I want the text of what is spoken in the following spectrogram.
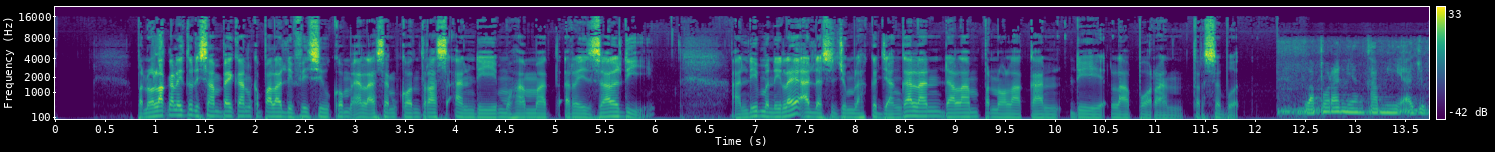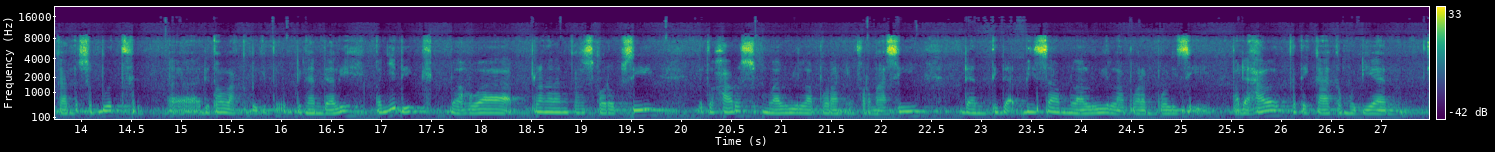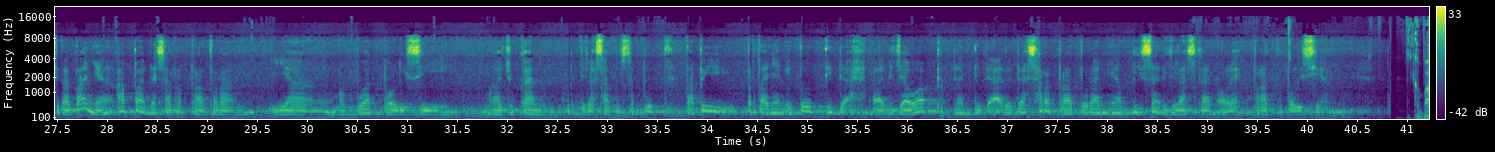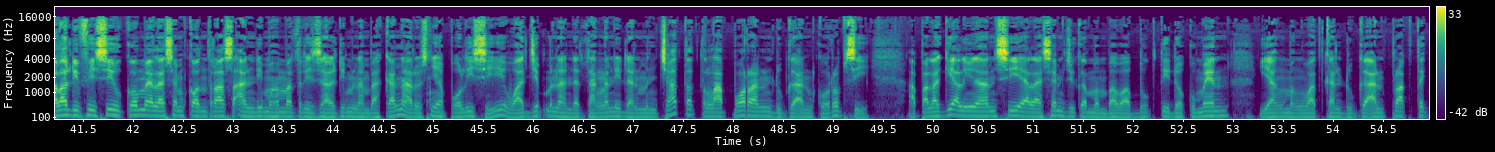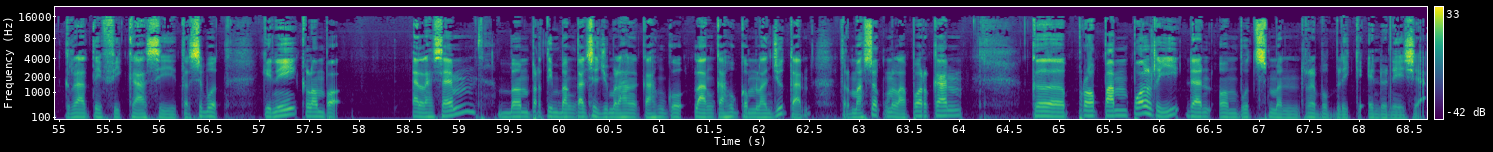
Penolakan itu disampaikan Kepala Divisi Hukum LSM Kontras Andi Muhammad Rezaldi. Andi menilai ada sejumlah kejanggalan dalam penolakan di laporan tersebut laporan yang kami ajukan tersebut uh, ditolak begitu dengan dalih penyidik bahwa penanganan kasus korupsi itu harus melalui laporan informasi dan tidak bisa melalui laporan polisi. Padahal ketika kemudian kita tanya apa dasar peraturan yang membuat polisi mengajukan penjelasan tersebut. Tapi pertanyaan itu tidak uh, dijawab dan tidak ada dasar peraturan yang bisa dijelaskan oleh aparat kepolisian. Kepala Divisi Hukum LSM Kontras Andi Muhammad Rizaldi menambahkan harusnya polisi wajib menandatangani dan mencatat laporan dugaan korupsi. Apalagi aliansi LSM juga membawa bukti dokumen yang menguatkan dugaan praktik gratifikasi tersebut. Kini kelompok LSM mempertimbangkan sejumlah langkah hukum lanjutan termasuk melaporkan ke Propam Polri dan Ombudsman Republik Indonesia.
